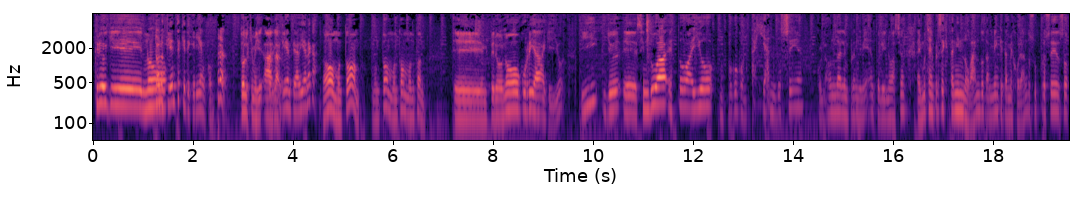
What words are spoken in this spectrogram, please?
creo que no... Todos los clientes que te querían comprar. Todos los que me... Ah, claro. clientes habían acá. No, un montón, un montón, un montón, un montón. Eh, pero no ocurría aquello. Y yo, eh, sin duda, esto ha ido un poco contagiándose con la onda del emprendimiento, la innovación. Hay muchas empresas que están innovando también, que están mejorando sus procesos,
